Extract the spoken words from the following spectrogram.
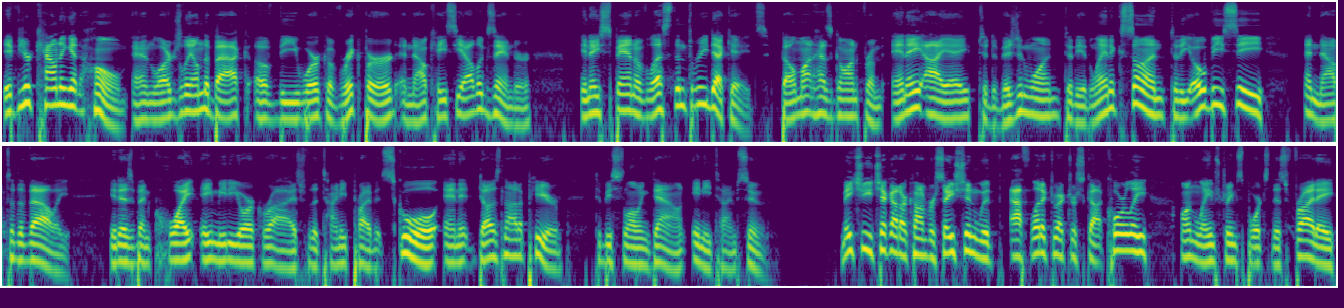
If you're counting at home and largely on the back of the work of Rick Byrd and now Casey Alexander, in a span of less than three decades, Belmont has gone from NAIA to Division One to the Atlantic Sun to the OVC and now to the Valley. It has been quite a meteoric rise for the tiny private school, and it does not appear to be slowing down anytime soon. Make sure you check out our conversation with Athletic Director Scott Corley on Lamestream Sports this Friday,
